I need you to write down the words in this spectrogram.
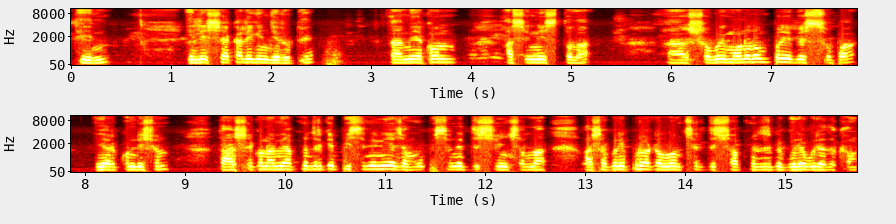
তিন। ইলিশা কালীগঞ্জের রুটে। আমি এখন আছি নিচতলা। সবই মনোরম পরিবেশ, সোফা এয়ার কন্ডিশন তা এখন আমি আপনাদেরকে পিছনে নিয়ে যাব। পিছনের দৃশ্য ইনশাল্লাহ আশা করি পুরোটা লঞ্চের দৃশ্য আপনাদেরকে ঘুরে ঘুরে দেখাম।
